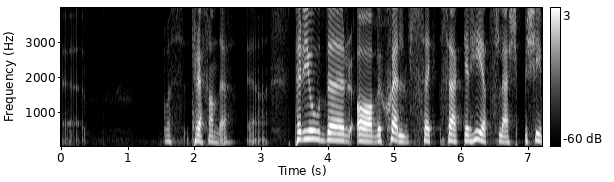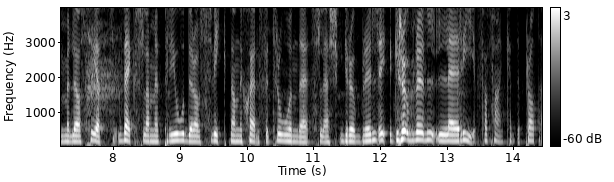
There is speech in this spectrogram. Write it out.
eh, träffande. Eh, perioder av självsäkerhet slash bekymmerlöshet växlar med perioder av sviktande självförtroende slash grubbleri. För fan kan inte prata.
